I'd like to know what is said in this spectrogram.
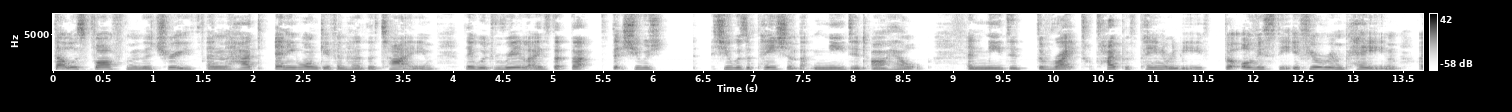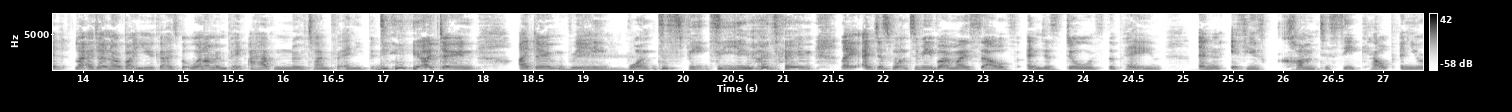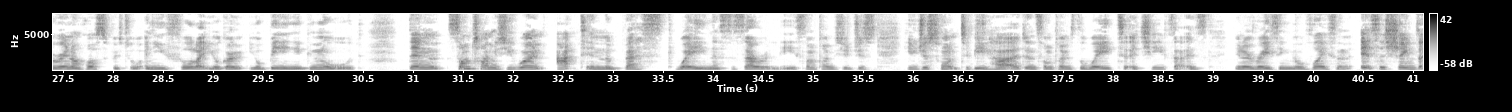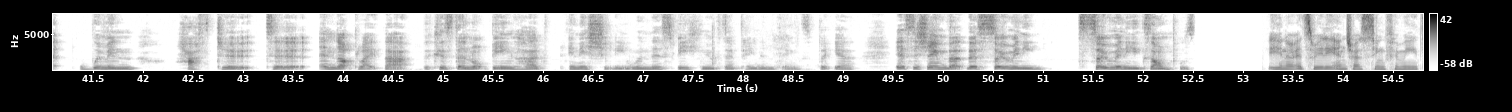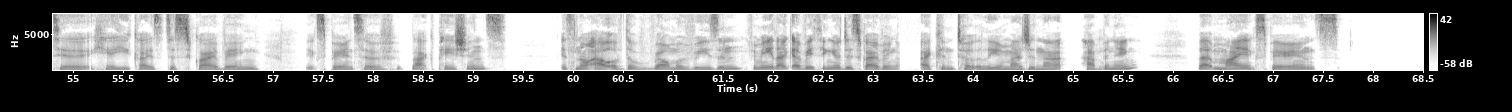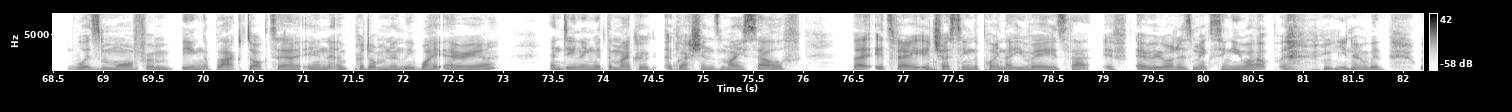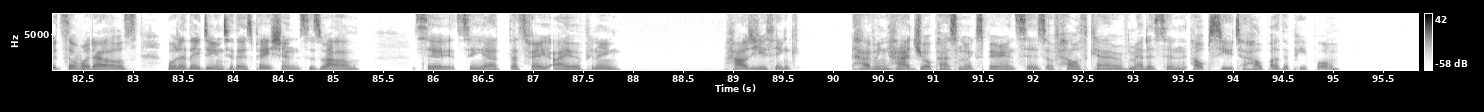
that was far from the truth and had anyone given her the time they would realize that that that she was she was a patient that needed our help and needed the right type of pain relief. But obviously if you're in pain I, like i don't know about you guys but when i'm in pain i have no time for anybody. I don't i don't really want to speak to you. I don't like i just want to be by myself and just deal with the pain. And if you've come to seek help and you're in a hospital and you feel like you're go- you're being ignored then sometimes you won't act in the best way necessarily. Sometimes you just you just want to be heard and sometimes the way to achieve that is you know raising your voice. And it's a shame that women have to to end up like that because they're not being heard initially when they're speaking of their pain and things. But yeah it's a shame that there's so many so many examples. You know, it's really interesting for me to hear you guys describing the experience of Black patients. It's not out of the realm of reason for me. Like everything you're describing, I can totally imagine that happening. But my experience was more from being a Black doctor in a predominantly white area and dealing with the microaggressions myself but it's very interesting the point that you raised that if everyone is mixing you up you know with with someone else what are they doing to those patients as well so so yeah that's very eye-opening how do you think having had your personal experiences of healthcare of medicine helps you to help other people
